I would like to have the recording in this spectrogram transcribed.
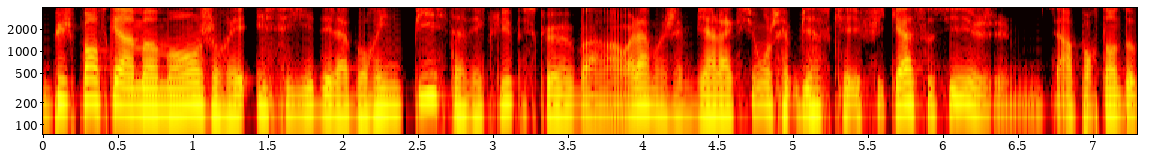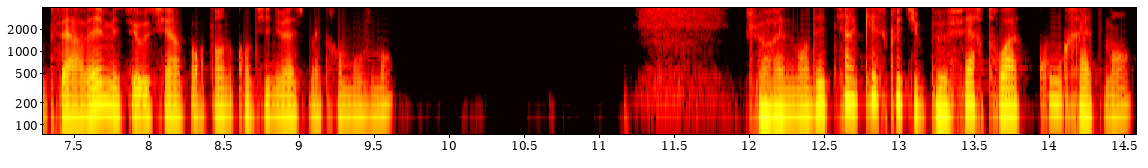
Et puis je pense qu'à un moment, j'aurais essayé d'élaborer une piste avec lui parce que bah voilà, moi j'aime bien l'action, j'aime bien ce qui est efficace aussi, c'est important d'observer mais c'est aussi important de continuer à se mettre en mouvement. Je leur ai demandé tiens, qu'est-ce que tu peux faire toi concrètement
